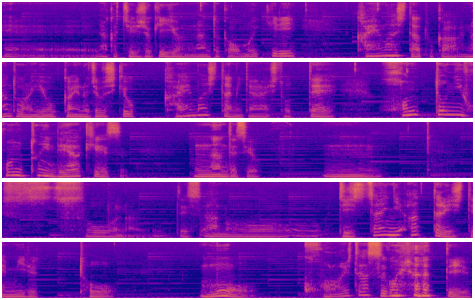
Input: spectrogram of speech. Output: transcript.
えー、なんか中小企業のなんとか思いっきり変えましたとかなんとかの業界の常識を変えましたみたいな人って本当に本当にレアケースなんですよ。うん、そうなんです。あの実際に会ったりしてみるともうこの人はすごいなっていう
